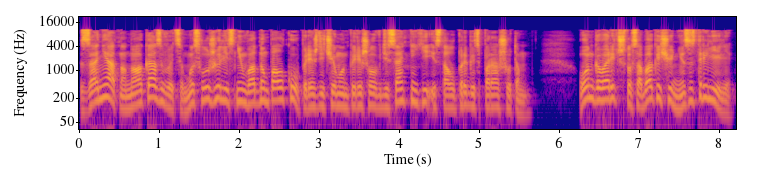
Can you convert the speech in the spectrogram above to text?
Занятно, но оказывается, мы служили с ним в одном полку, прежде чем он перешел в десантники и стал прыгать с парашютом. Он говорит, что собак еще не застрелили.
